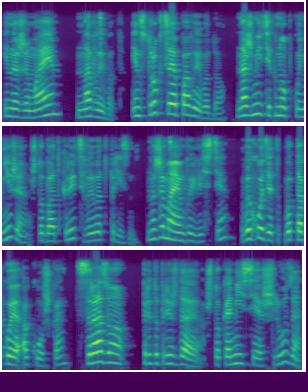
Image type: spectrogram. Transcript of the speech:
и нажимаем на вывод. Инструкция по выводу. Нажмите кнопку ниже, чтобы открыть вывод призм. Нажимаем «Вывести». Выходит вот такое окошко. Сразу предупреждаю, что комиссия шлюза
